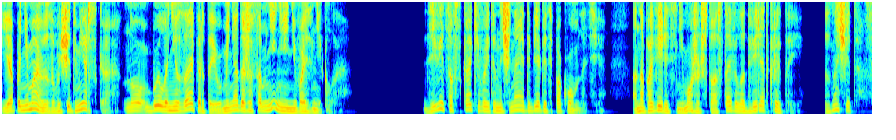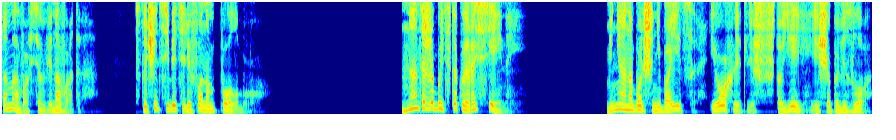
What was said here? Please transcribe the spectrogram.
Я понимаю, звучит мерзко, но было не заперто, и у меня даже сомнений не возникло. Девица вскакивает и начинает бегать по комнате. Она поверить не может, что оставила дверь открытой. Значит, сама во всем виновата. Стучит себе телефоном по лбу. Надо же быть такой рассеянной. Меня она больше не боится и охает лишь, что ей еще повезло.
